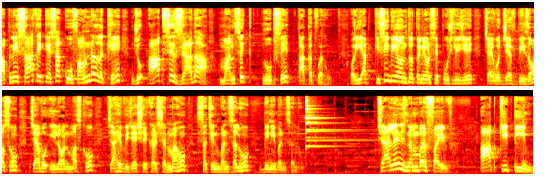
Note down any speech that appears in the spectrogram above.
अपने साथ एक ऐसा कोफाउंडर रखें जो आपसे ज़्यादा मानसिक रूप से ताकतवर हो। और ये आप किसी भी ऑन्टरप्रेन्योर से पूछ लीजिए, चाहे वो जेफ बीजॉस हो, चाहे वो इलॉन मस्क हो, चाहे विजय शेखर शर्मा हो, सचिन बंसल हो, बिनी बंसल हो। चैलेंज नंबर फाइव आपकी टीम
